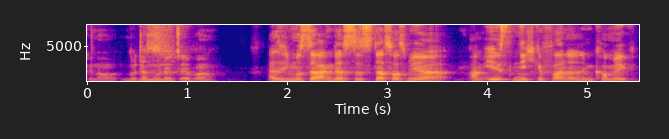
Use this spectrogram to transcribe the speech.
Genau, über Das- den Monat selber. Also ich muss sagen, das ist das, was mir am ehesten nicht gefallen hat im Comic,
